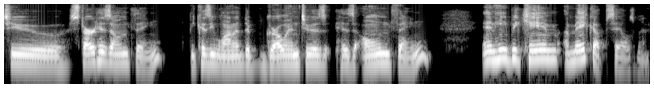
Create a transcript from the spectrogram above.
to start his own thing because he wanted to grow into his his own thing and he became a makeup salesman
